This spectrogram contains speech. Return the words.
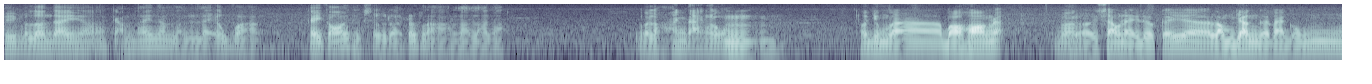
khi mà lên đây á, cảm thấy nó lạnh lẽo và cây cối thực sự là rất là là là là gọi là hoang tàn luôn ừ, ừ. nói chung là bỏ hoang đó. Vâng. Rồi sau này được cái lòng dân người ta cũng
